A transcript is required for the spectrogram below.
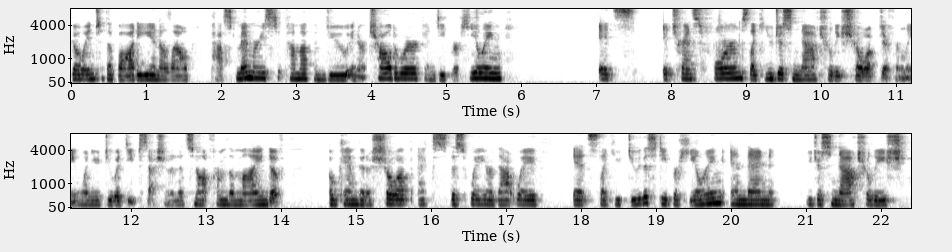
go into the body and allow past memories to come up and do inner child work and deeper healing, it's it transforms like you just naturally show up differently when you do a deep session and it's not from the mind of okay, I'm going to show up X this way or that way. It's like you do this deeper healing and then you just naturally sh-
